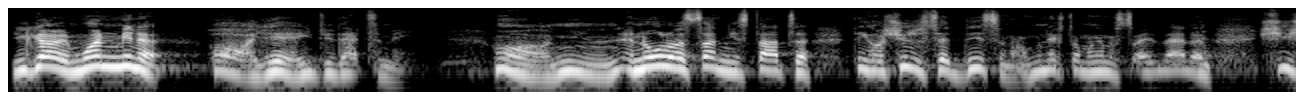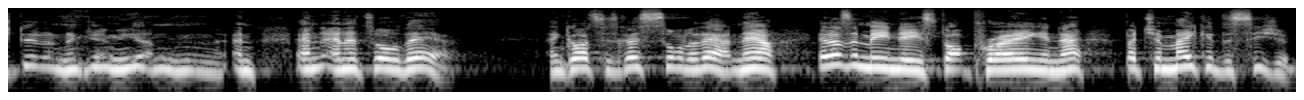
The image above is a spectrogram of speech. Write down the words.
You go in one minute, oh, yeah, he did that to me. Oh, mm, and all of a sudden you start to think, I should have said this, and next time I'm going to say that, and she did it, and, and, and, and it's all there. And God says, go sort it out. Now, it doesn't mean that you stop praying and that, but you make a decision.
